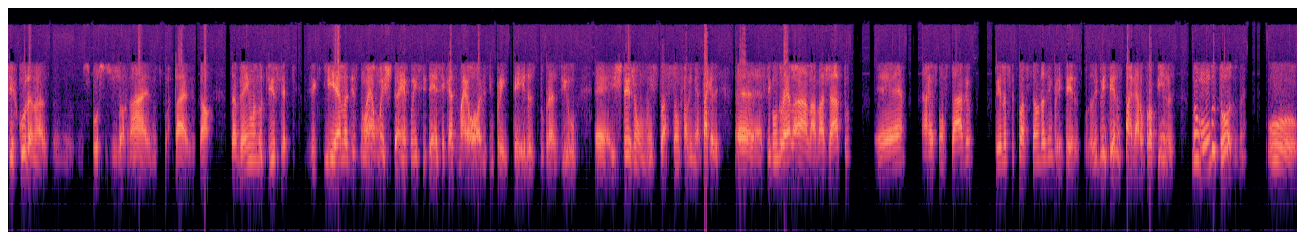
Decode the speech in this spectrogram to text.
Circula nas, nos postos dos jornais, nos portais e tal, também uma notícia de que ela diz não é uma estranha coincidência que as maiores empreiteiras do Brasil é, estejam em situação falimentar. Quer dizer, é, segundo ela, a Lava Jato é a responsável pela situação das empreiteiras. As empreiteiras pagaram propinas no mundo todo, né? O,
